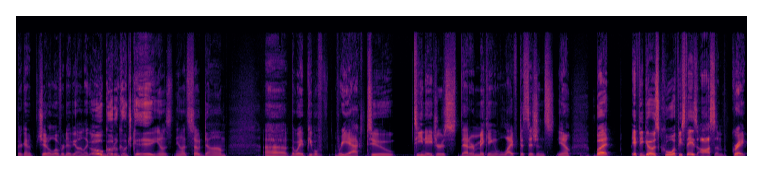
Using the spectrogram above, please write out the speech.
they're going to shit all over De'Vion, like, "Oh, go to Coach K." You know, it's, you know, it's so dumb uh, the way people react to teenagers that are making life decisions, you know. But if he goes, cool. If he stays, awesome. Great.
